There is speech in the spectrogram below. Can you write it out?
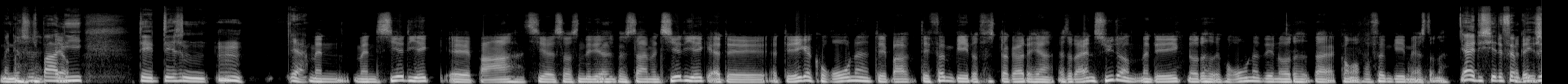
Men jeg synes bare lige, det, det er sådan, mm, ja, Men, men siger de ikke øh, bare, siger jeg så sådan lidt i Mm. sig, men siger de ikke, at, øh, at det ikke er corona, det er bare det er 5G, der, der gør det her? Altså, der er en sygdom, men det er ikke noget, der hedder corona, det er noget, der, hedder, der kommer fra 5G-masterne. ja, de siger det 5G Er det ikke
